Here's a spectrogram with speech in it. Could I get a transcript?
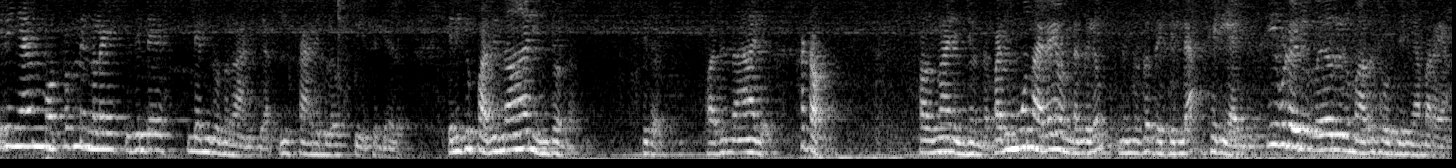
ഇനി ഞാൻ മൊത്തം നിങ്ങളെ ഇതിന്റെ ലെങ്ത് ഒന്ന് കാണിക്കാം ഈ സാരി ബ്ലൗസ് പീസിന്റേത് എനിക്ക് പതിനാല് ഇഞ്ചുണ്ട് ഇത് പതിനാല്. കേട്ടോ? പതിനാല് ഇഞ്ചുണ്ട് പതിമൂന്നര ഉണ്ടെങ്കിലും നിങ്ങൾക്ക് തെറ്റില്ല ശരിയായിരിക്കും. ഇവിടെ ഒരു വേറൊരു മറു ചോദ്യം ഞാൻ പറയാം.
